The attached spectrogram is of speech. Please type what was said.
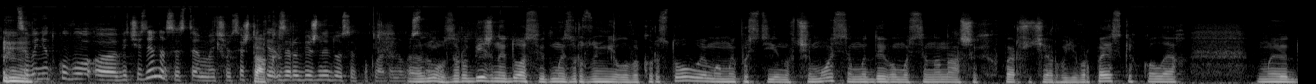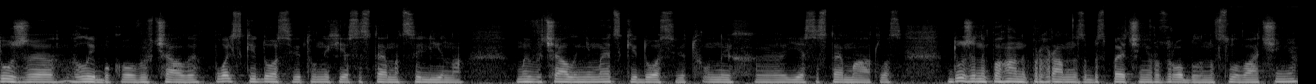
Це винятково е, вітчизняна система, чи все ж таки Так. зарубіжний досвід покладено в Е, основу? Ну, зарубіжний досвід ми зрозуміло використовуємо. Ми постійно вчимося. Ми дивимося на наших в першу чергу європейських колег. Ми дуже глибоко вивчали польський досвід. У них є система Целіна. Ми вивчали німецький досвід. У них е, є система Атлас. Дуже непогане програмне забезпечення розроблено в Словаччині. Е,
